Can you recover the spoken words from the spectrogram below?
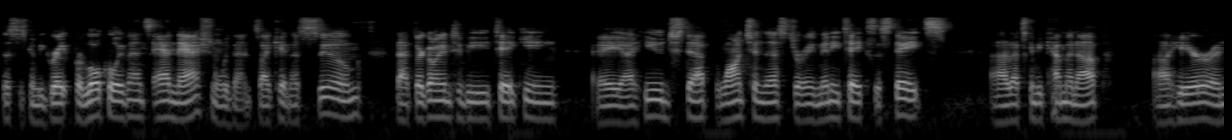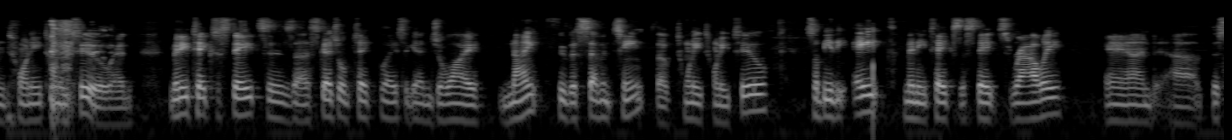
this is going to be great for local events and national events. I can assume that they're going to be taking a, a huge step launching this during Mini Takes the States. Uh, that's going to be coming up uh, here in 2022. and Mini Takes the States is uh, scheduled to take place again July 9th through the 17th of 2022. This will be the eighth Mini Takes the States rally. And uh, this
